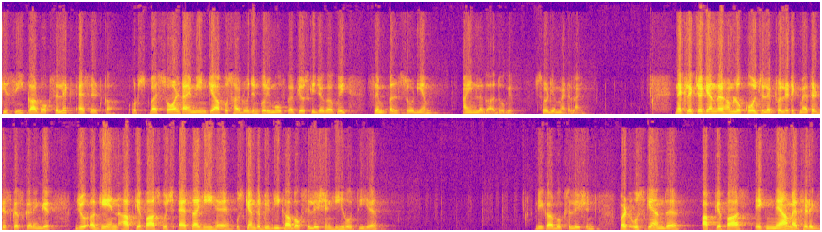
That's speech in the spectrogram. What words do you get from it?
किसी कार्बोक्सिलिक एसिड का। और बाय सॉल्ट आई मीन कि आप उस हाइड्रोजन को रिमूव करके उसकी जगह कोई सिंपल सोडियम आइन लगा दोगे sodium metal ion next lecture के अंदर हम लोग कोल्ड इलेक्ट्रोलिटिक मेथड डिस्कस करेंगे जो अगेन आपके पास कुछ ऐसा ही है उसके अंदर भी डीकार्बोक्सिलेशन ही होती है। डीकार्बोक्सिलेशन बट उसके अंदर आपके पास एक नया मेथड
